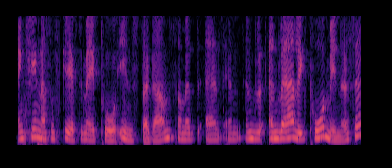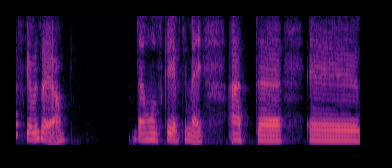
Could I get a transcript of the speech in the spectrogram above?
en kvinna som skrev till mig på Instagram som ett, en, en, en, en vänlig påminnelse ska jag väl säga. Där hon skrev till mig att eh, eh,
